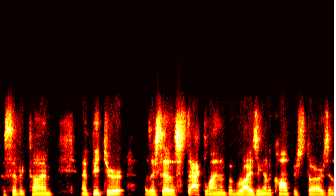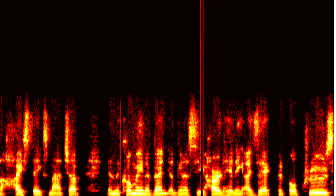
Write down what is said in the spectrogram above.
Pacific Time, and feature as I said, a stacked lineup of rising and accomplished stars in a high stakes matchup. In the co main event, you're going to see hard hitting Isaac Pitbull Cruz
